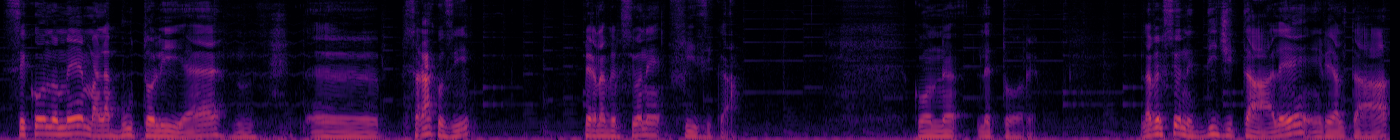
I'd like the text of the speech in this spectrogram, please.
Secondo me, ma la butto lì, eh, eh sarà così per la versione fisica. con lettore. La versione digitale in realtà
